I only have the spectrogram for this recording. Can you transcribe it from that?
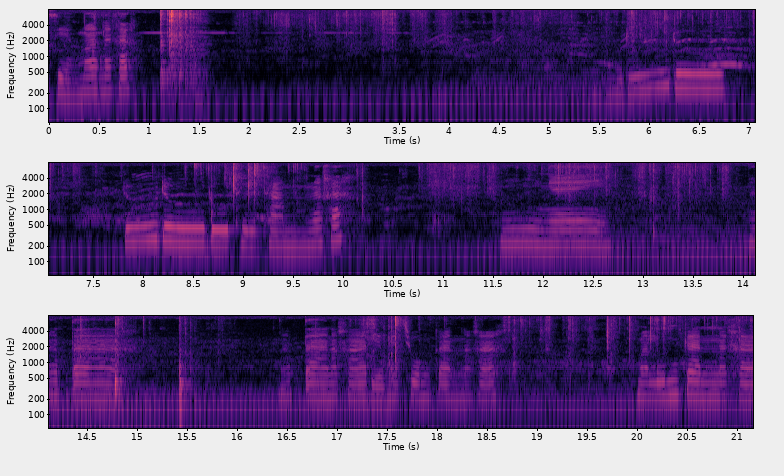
เสียงมากนะคะ ดูดู ดูดูดูเธอทำนะคะ นี่ไง หน้าตา หน้าตานะคะ เดี๋ยวให้ชมกันนะคะ มาลุ้นกันนะคะ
